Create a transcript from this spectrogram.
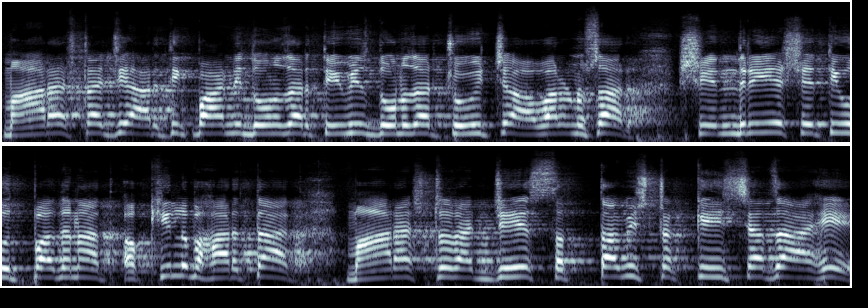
महाराष्ट्राची आर्थिक पाहणी दोन हजार तेवीस दोन हजार चोवीसच्या अहवालानुसार सेंद्रिय शेती उत्पादनात अखिल भारतात महाराष्ट्र राज्य हे सत्तावीस टक्के हिस्साचं आहे.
